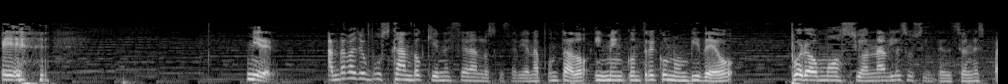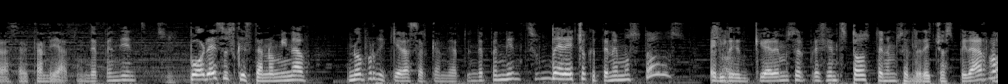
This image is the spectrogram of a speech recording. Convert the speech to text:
Eh, miren, andaba yo buscando quiénes eran los que se habían apuntado y me encontré con un video promocionarle sus intenciones para ser candidato independiente. Por eso es que está nominado. No porque quiera ser candidato independiente, es un derecho que tenemos todos. El de que queremos ser presidentes, todos tenemos el derecho a aspirarlo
